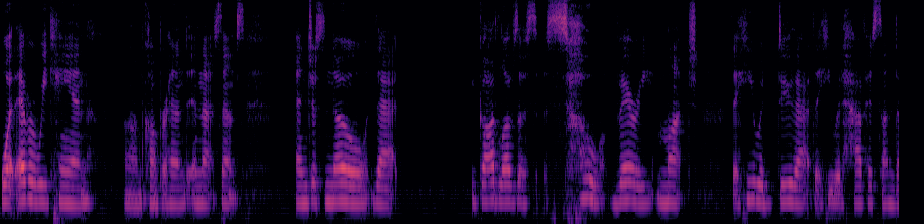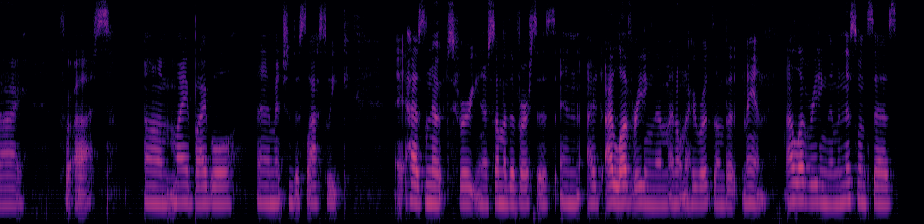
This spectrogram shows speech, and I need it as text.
whatever we can um, comprehend in that sense and just know that God loves us so very much that He would do that, that He would have His Son die for us. Um, my Bible, and I mentioned this last week, it has notes for you know some of the verses, and I I love reading them. I don't know who wrote them, but man, I love reading them. And this one says,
